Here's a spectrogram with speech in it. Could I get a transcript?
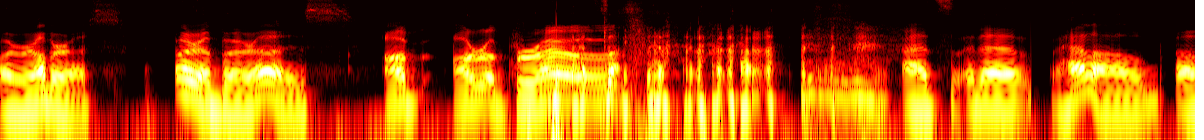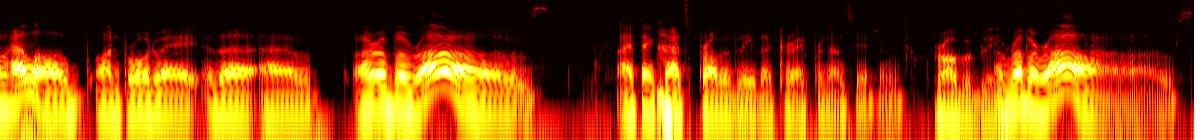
Ouroboros. Ouroboros. Ob- Ouroboros. That's the hello. Oh, hello on Broadway. The uh, Ouroboros. I think that's probably the correct pronunciation. Probably. Ouroboros.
